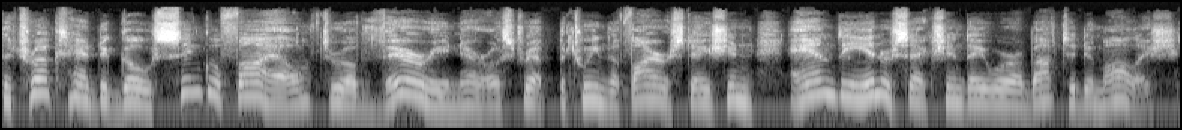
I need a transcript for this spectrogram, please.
the trucks had to go single file through a very narrow strip between the fire station and the intersection they were about to demolish.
